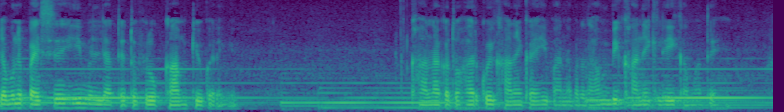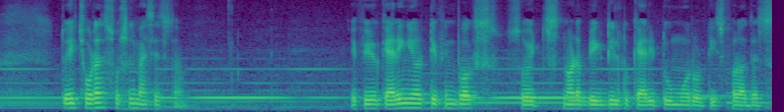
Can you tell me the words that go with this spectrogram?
जब उन्हें पैसे ही मिल जाते तो फिर वो काम क्यों करेंगे? खाना का तो हर कोई खाने का ही बहाना बनाता, हम भी खाने के लिए ही कमाते हैं। तो एक छोटा सा सोशल मैसेज था। If you carrying your tiffin box so it's not a big deal to carry two more rotis for others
